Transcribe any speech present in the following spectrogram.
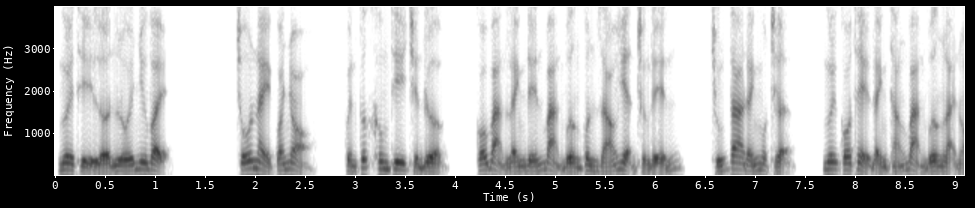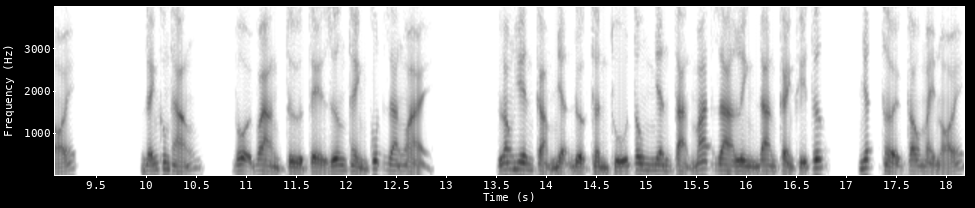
Ngươi thì lớn lối như vậy. Chỗ này quá nhỏ, Quyền cước không thi triển được, có bản lãnh đến bản vương quân giáo hiện trường đến, chúng ta đánh một trận, ngươi có thể đánh thắng bản vương lại nói. Đánh không thắng, vội vàng từ Tề Dương thành cút ra ngoài. Long Hiên cảm nhận được thần thú tông nhân tản mát ra linh đan cảnh khí tức, nhất thời cao mày nói.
